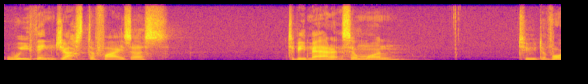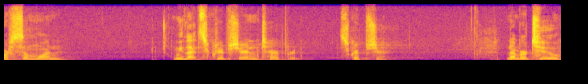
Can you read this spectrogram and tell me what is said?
we think justifies us to be mad at someone, to divorce someone. We let Scripture interpret Scripture. Number two,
